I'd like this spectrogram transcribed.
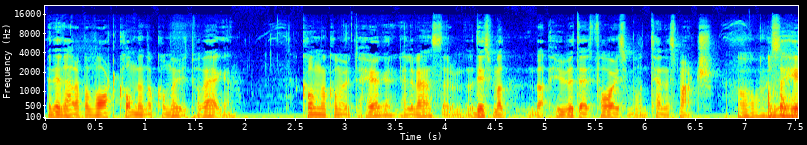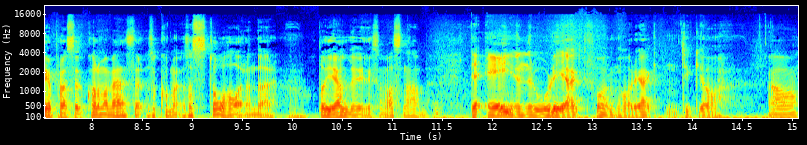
Men det är det här vart kom den att komma ut på vägen? Kommer den att komma ut till höger eller vänster? Det är som att huvudet är ett far på en tennismatch. Ja, Och så helt plötsligt kollar man vänster och så, kommer, och så står haren där. Då gäller det liksom vara snabb. Det är ju en rolig jaktform, harjakten, tycker jag. Ja,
